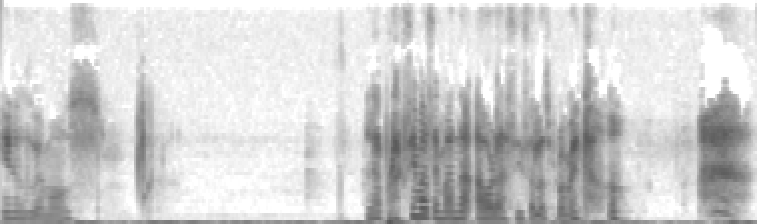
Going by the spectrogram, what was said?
y nos vemos la próxima semana. Ahora sí, se los prometo.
